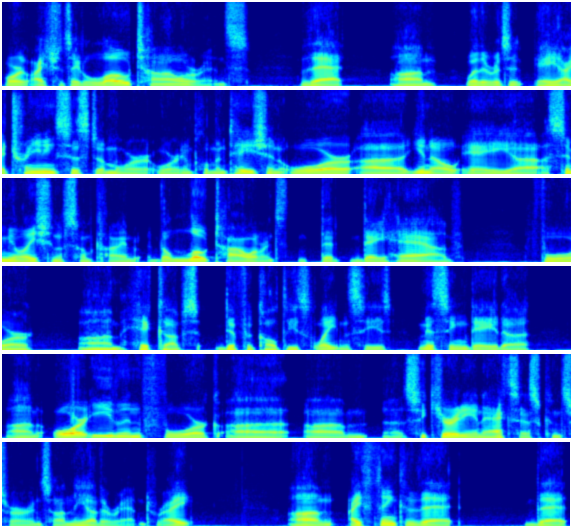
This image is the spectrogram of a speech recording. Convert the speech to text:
or I should say, low tolerance that um, whether it's an AI training system or or implementation or uh, you know a, uh, a simulation of some kind, the low tolerance that they have for um, hiccups, difficulties, latencies, missing data, um, or even for uh, um, uh, security and access concerns on the other end, right? Um, I think that that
